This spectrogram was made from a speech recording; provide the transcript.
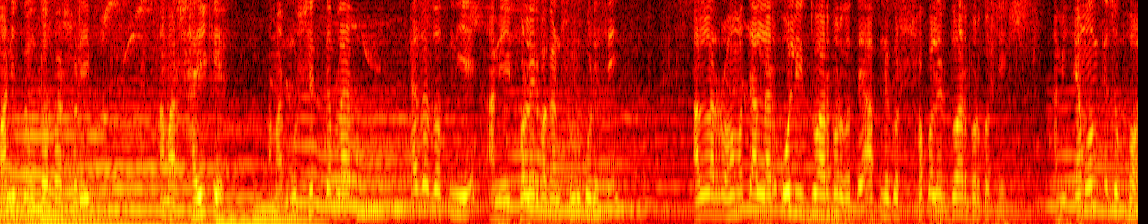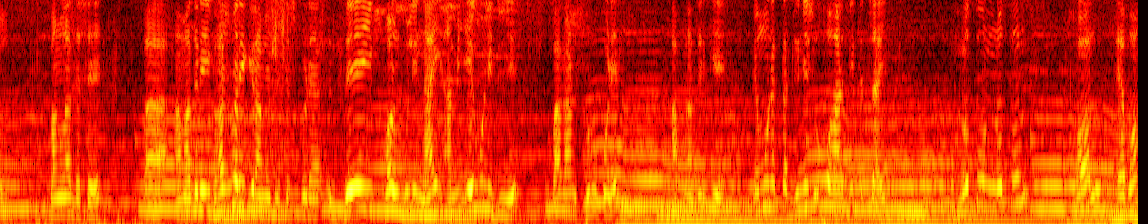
মানিকগঞ্জ দরবার শরীফ আমার শাহিকের আমার মুর্শিদ কেবলার হেজাজত নিয়ে আমি এই ফলের বাগান শুরু করেছি। আল্লাহর রহমতে, আল্লাহর অলির দোয়ার বরকতে, আপনাকে সকলের দোয়ার বরকতে আমি এমন কিছু ফল বাংলাদেশে বা আমাদের এই ভাসবাড়ি গ্রামে বিশেষ করে যেই ফলগুলি নাই আমি এগুলি দিয়ে বাগান শুরু করে আপনাদেরকে এমন একটা জিনিস উপহার দিতে চাই। নতুন নতুন ফল এবং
